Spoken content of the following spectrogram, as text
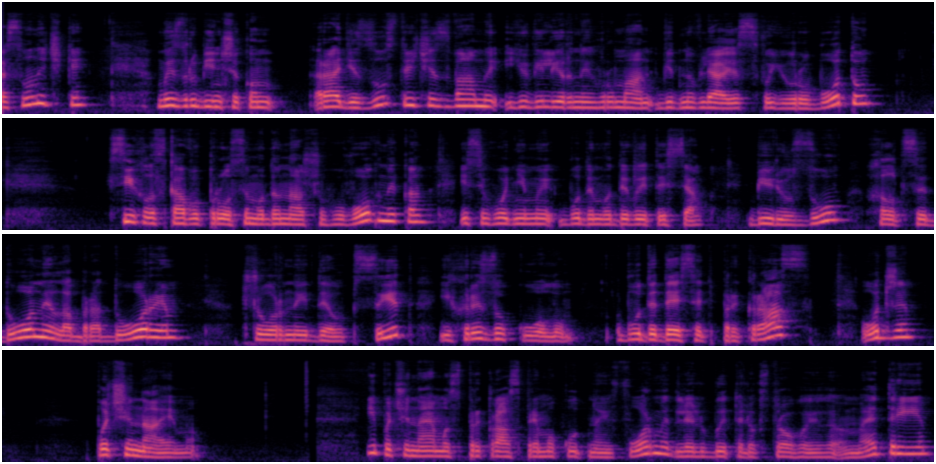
красунечки. Ми з Рубінчиком раді зустрічі з вами. Ювелірний гурман відновляє свою роботу. Всіх ласкаво просимо до нашого вогника. І сьогодні ми будемо дивитися бірюзу, халцедони, лабрадори, чорний деопсид і хризоколу. Буде 10 прикрас. Отже, починаємо. І починаємо з прикрас прямокутної форми для любителів строгої геометрії.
